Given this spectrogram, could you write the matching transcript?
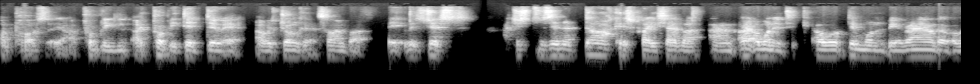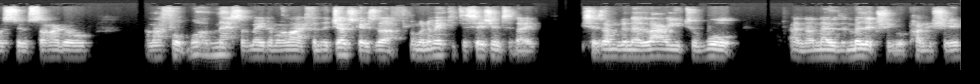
I, possibly, I probably I probably did do it. I was drunk at the time, but it was just I just was in the darkest place ever, and I, I wanted to. I didn't want to be around. I, I was suicidal, and I thought, what a mess I've made of my life. And the judge goes, "Look, I'm going to make a decision today." He says, "I'm going to allow you to walk and I know the military will punish you.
